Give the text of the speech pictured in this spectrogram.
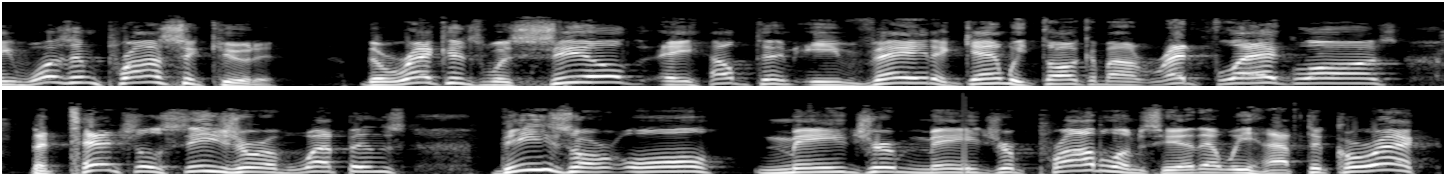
he wasn't prosecuted. The records were sealed. They helped him evade. Again, we talk about red flag laws, potential seizure of weapons. These are all major, major problems here that we have to correct.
